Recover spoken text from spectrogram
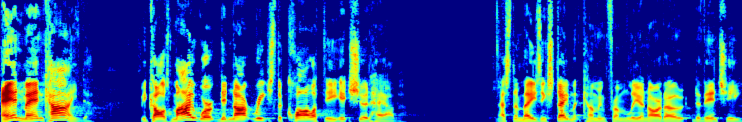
and mankind because my work did not reach the quality it should have. That's an amazing statement coming from Leonardo da Vinci.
